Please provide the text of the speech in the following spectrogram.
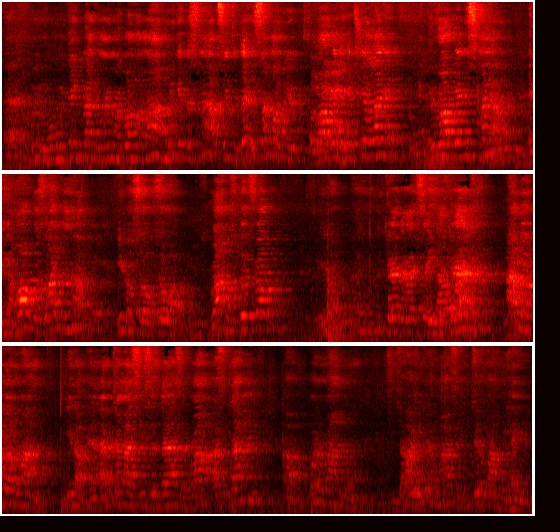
Uh, we, when we think about the memory of Brother Ron, we get to smile. See, today some of you have already hit your leg. You've already smiled, and your heart was lighting up. You know, so so uh, Ron was a good fella. You know, and the character, like I say, he's a character. I love Brother Ron. You know, and every time I see Sister Diane, I say, Ron, I said, Diane, uh, what is Ron doing? She said, how you doing? I said, you tell Ron behaving.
